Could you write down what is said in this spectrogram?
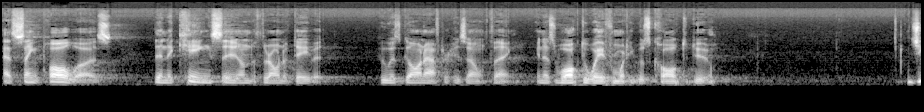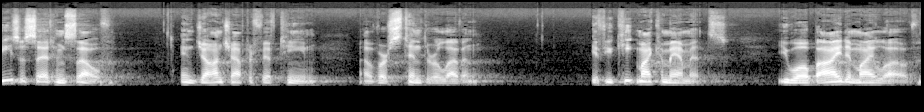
as St. Paul was, than a king sitting on the throne of David, who has gone after his own thing and has walked away from what he was called to do. Jesus said himself, in John chapter 15, uh, verse 10 through 11. If you keep my commandments, you will abide in my love,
